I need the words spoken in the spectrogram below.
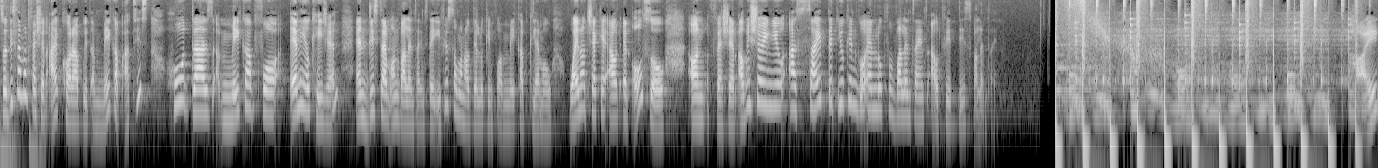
So this time on fashion, I caught up with a makeup artist who does makeup for any occasion. And this time on Valentine's Day, if you're someone out there looking for a makeup glamour, why not check it out? And also on fashion, I'll be showing you a site that you can go and look for Valentine's outfit this Valentine. Hi,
